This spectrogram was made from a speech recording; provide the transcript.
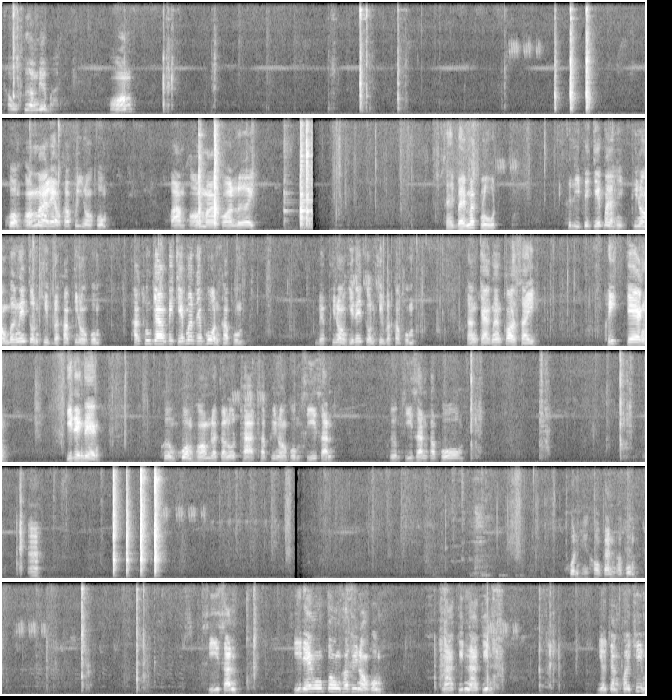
เข้าเครื่องเด้บัดหอมความหอมมาแล้วครับพี่น้องผม ความหอมมาก่อนเลย ส่ใบมะกรูดคือดีไปเก็บมาให้พี่น้องเบิ่งในต้นคลิปแล้วครับพี่น้องผมผักทุกอย่างไปเก็บมาแต่พ่นครับ ผม แบบพี่น้องเห็นในต้นคลิปแล้วครับ ผม หลังจากนั้นก็ใส่พริกแกงสีแดงๆเพิ่มความหอมและก็รสชาติครับพี่น้องผมสีสัน เพิ่มสีสันครับผม คนให้เข้ากันครับผม สีสัน สีแดงองตรงครับพี่น้องผม น่ากินน่ากิน เดี๋ยวจังค่อยชิม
